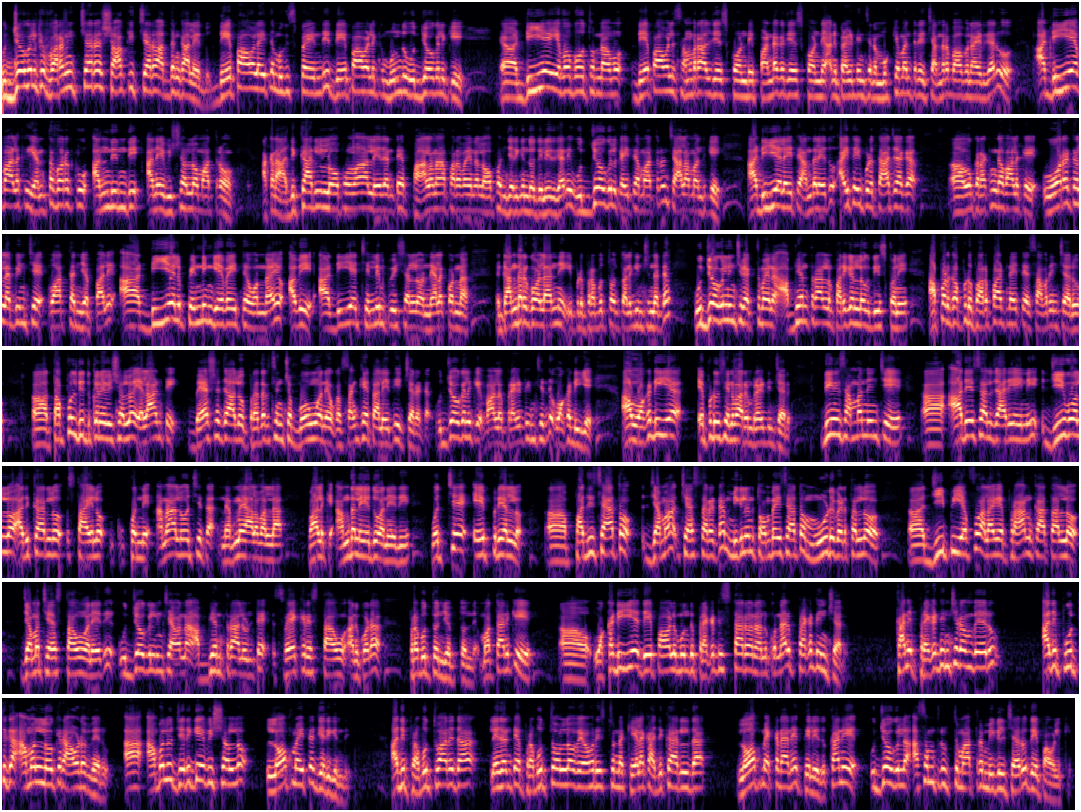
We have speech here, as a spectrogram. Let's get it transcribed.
ఉద్యోగులకి వరం ఇచ్చారో షాక్ ఇచ్చారో అర్థం కాలేదు. దీపావళి అయితే ముగిసిపోయింది. దీపావళికి ముందు ఉద్యోగులకి డిఏ ఇవ్వబోతున్నాము. దీపావళి సంబరాలు చేసుకోండి పండగ చేసుకోండి అని ప్రకటించిన ముఖ్యమంత్రి చంద్రబాబు నాయుడు గారు ఆ డిఏ వాళ్ళకి ఎంతవరకు అందింది అనే విషయంలో మాత్రం అక్కడ అధికారుల లోపమా లేదంటే పాలనాపరమైన లోపం జరిగిందో తెలియదు. కానీ ఉద్యోగులకైతే మాత్రం చాలామందికి ఆ డిఏలు అయితే అందలేదు. అయితే ఇప్పుడు తాజాగా ఒక రకంగా వాళ్ళకి ఊరట లభించే వార్త అని చెప్పాలి. ఆ డిఏలు పెండింగ్ ఏవైతే ఉన్నాయో అవి ఆ డిఏ చెల్లింపు విషయంలో నెలకొన్న గందరగోళాన్ని ఇప్పుడు ప్రభుత్వం తొలగించిందట. ఉద్యోగుల నుంచి వ్యక్తమైన అభ్యంతరాలను పరిగణలోకి తీసుకొని అప్పటికప్పుడు పొరపాటునైతే సవరించారు. తప్పులు దిద్దుకునే విషయంలో ఎలాంటి భేషజాలు ప్రదర్శించబోము అనే ఒక సంకేతాలు అయితే ఇచ్చారట. ఉద్యోగులకి వాళ్ళు ప్రకటించింది ఒక డిఏ. ఆ ఒక డిఏ ఎప్పుడు శనివారం ప్రకటించారు. దీనికి సంబంధించి ఆదేశాలు జారీ అయినాయి. జీవోల్లో అధికారులు స్థాయిలో కొన్ని అనాలోచిత నిర్ణయాల వల్ల వాళ్ళకి అందలేదు అనేది వచ్చే ఏప్రిల్లో పది శాతం జమ చేస్తారట. మిగిలిన తొంభై శాతం మూడు విడతల్లో జీపీఎఫ్ అలాగే ప్రాన్ ఖాతాల్లో జమ చేస్తాము అనేది ఉద్యోగుల నుంచి ఏమైనా అభ్యంతరాలు ఉంటే స్వీకరిస్తాము అని కూడా ప్రభుత్వం చెప్తుంది. మొత్తానికి ఒకటియే దీపావళి ముందు ప్రకటిస్తారు అని అనుకున్నారు ప్రకటించారు. కానీ ప్రకటించడం వేరు అది పూర్తిగా అమల్లోకి రావడం వేరు. ఆ అమలు జరిగే విషయంలో లోపమైతే జరిగింది. అది ప్రభుత్వానిదా లేదంటే ప్రభుత్వంలో వ్యవహరిస్తున్న కీలక అధికారులదా లోపం ఎక్కడానే తెలియదు కానీ ఉద్యోగుల్లో అసంతృప్తి మాత్రం మిగిల్చారు దీపావళికి.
